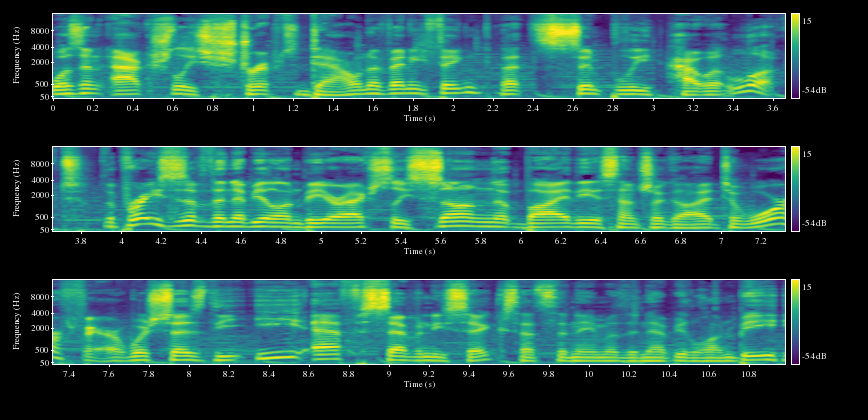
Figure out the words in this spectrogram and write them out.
wasn't actually stripped down of anything. That's simply how it looked. The praises of the Nebulon B are actually sung by the Essential Guide to Warfare, which says the EF-76, that's the name of the Nebulon B,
